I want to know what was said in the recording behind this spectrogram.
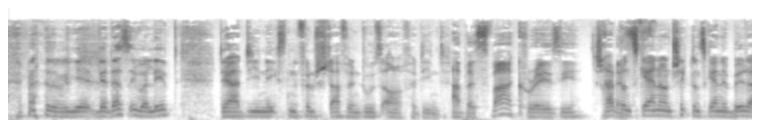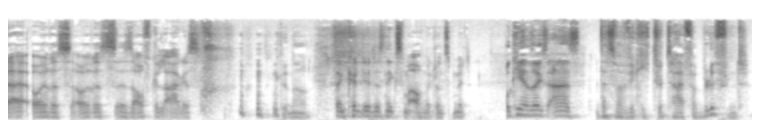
also je, wer das überlebt, der hat die nächsten fünf Staffeln Dudes auch noch verdient. Aber es war crazy. Schreibt es, uns gerne und schickt uns gerne Bilder eures, eures äh, Saufgelages. Genau. Dann könnt ihr das nächste Mal auch mit uns mit. Okay, dann sag ich's anders. Das war wirklich total verblüffend.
